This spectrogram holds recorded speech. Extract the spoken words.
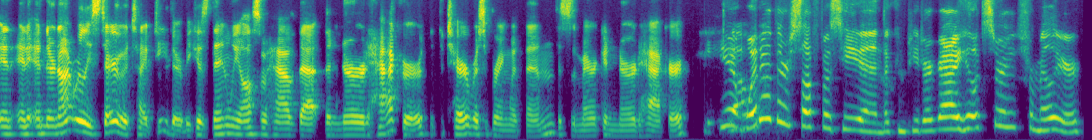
and, and and they're not really stereotyped either because then we also have that the nerd hacker that the terrorists bring with them. This American nerd hacker. Yeah, what other stuff was he in? The computer guy? He looks very familiar.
